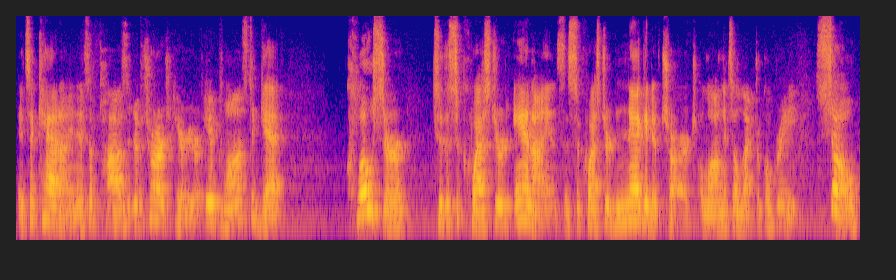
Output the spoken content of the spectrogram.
It's a cation. It's a positive charge carrier. It wants to get closer to the sequestered anions, the sequestered negative charge along its electrical gradient. So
